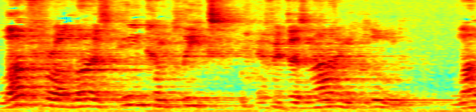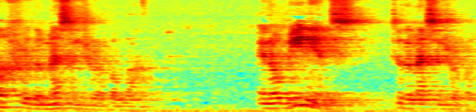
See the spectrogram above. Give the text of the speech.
Love for Allah is incomplete if it does not include love for the messenger of Allah and obedience to the messenger of Allah.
